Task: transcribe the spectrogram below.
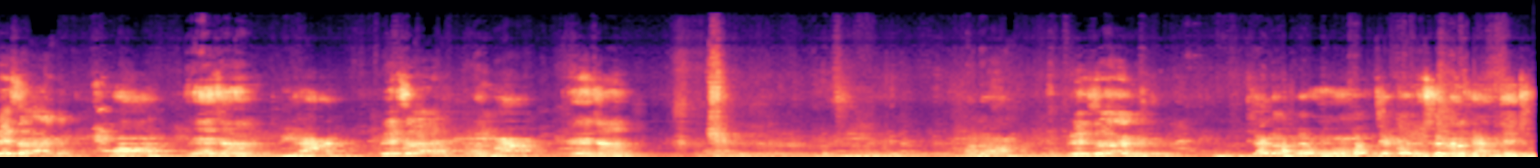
Present Mann present Vihaan, present Mahima, present Manan present ચાલો, હવે હું હોમવર્ક ચેક કરું છું એમાં ધ્યાન દેજો.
